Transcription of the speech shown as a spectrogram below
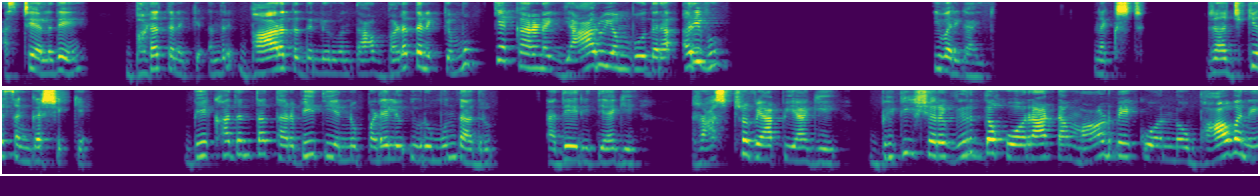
ಅಷ್ಟೇ ಅಲ್ಲದೆ ಬಡತನಕ್ಕೆ, ಅಂದರೆ ಭಾರತದಲ್ಲಿರುವಂತಹ ಬಡತನಕ್ಕೆ ಮುಖ್ಯ ಕಾರಣ ಯಾರು ಎಂಬುದರ ಅರಿವು ಇವರಿಗಾಯಿತು. ನೆಕ್ಸ್ಟ್ ರಾಜಕೀಯ ಸಂಘರ್ಷಕ್ಕೆ ಬೇಕಾದಂಥ ತರಬೇತಿಯನ್ನು ಪಡೆಯಲು ಇವರು ಮುಂದಾದರು. ಅದೇ ರೀತಿಯಾಗಿ ರಾಷ್ಟ್ರವ್ಯಾಪಿಯಾಗಿ ಬ್ರಿಟಿಷರ ವಿರುದ್ಧ ಹೋರಾಟ ಮಾಡಬೇಕು ಅನ್ನೋ ಭಾವನೆ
